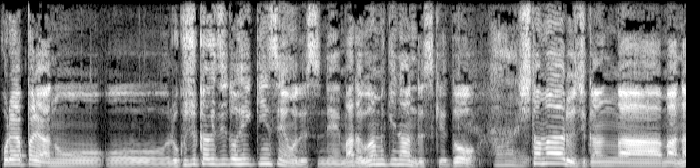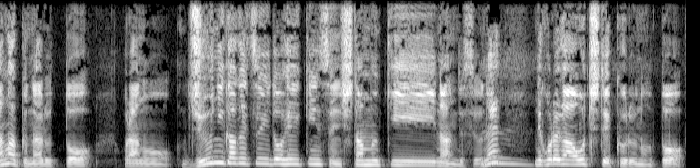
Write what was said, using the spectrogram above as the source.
これやっぱりあの、60ヶ月移動平均線をですね、まだ上向きなんですけど、はい、下回る時間が、まあ長くなると、これあの、12ヶ月移動平均線下向きなんですよね。うん、で、これが落ちてくるのと、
